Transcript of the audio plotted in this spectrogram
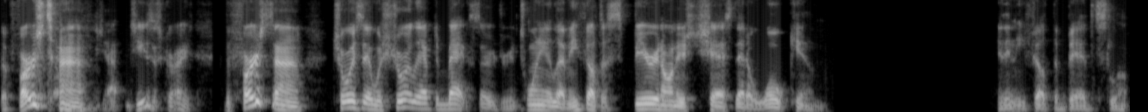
The first time, Jesus Christ, the first time Choi said was shortly after back surgery in 2011. He felt a spirit on his chest that awoke him, and then he felt the bed slump.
